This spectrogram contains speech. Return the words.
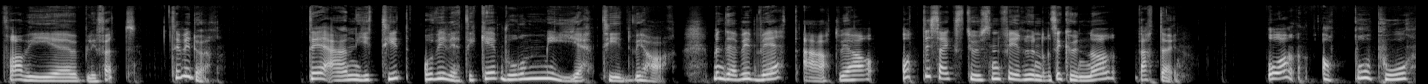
Fra vi blir født til vi dør. Det er en gitt tid, og vi vet ikke hvor mye tid vi har. Men det vi vet, er at vi har 86 400 sekunder hvert døgn. Og apropos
